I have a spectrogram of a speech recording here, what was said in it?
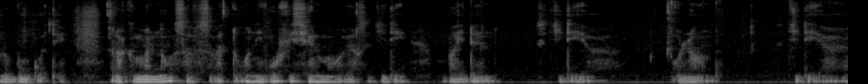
le bon côté. Alors que maintenant, ça, va tourner officiellement vers cette idée Biden, cette idée euh, Hollande, cette idée euh,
